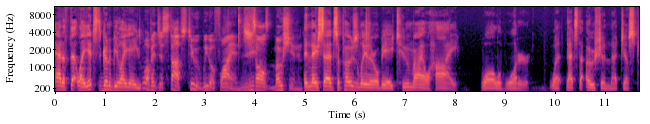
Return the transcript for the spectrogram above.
at a th- like it's gonna be like a Well, if it just stops too, we go flying. It's all motion. and they said supposedly there will be a two mile high wall of water. What that's the ocean that just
